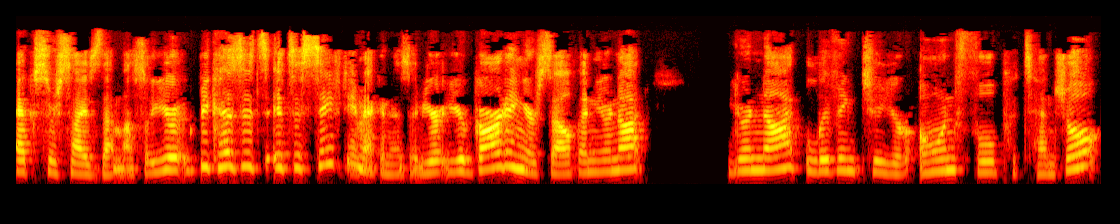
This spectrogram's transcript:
exercise that muscle. You're because it's it's a safety mechanism. You're you're guarding yourself and you're not you're not living to your own full potential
